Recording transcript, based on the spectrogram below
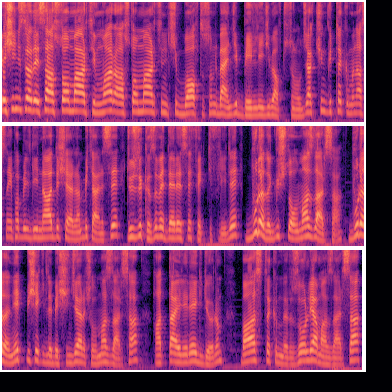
Beşinci sırada ise Aston Martin var. Aston Martin için bu hafta sonu bence belirleyici bir hafta sonu olacak. Çünkü takımın aslında yapabildiği nadir şeylerden bir tanesi düzlük hızı ve DRS efektifliğiydi. Burada güçlü olmazlarsa, burada net bir şekilde 5. araç olmazlarsa, hatta ileriye gidiyorum. Bazı takımları zorlayamazlarsa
